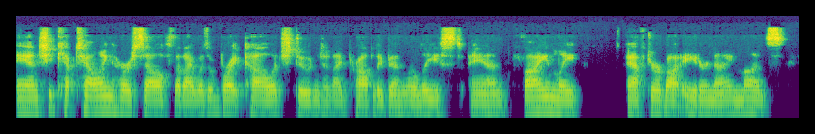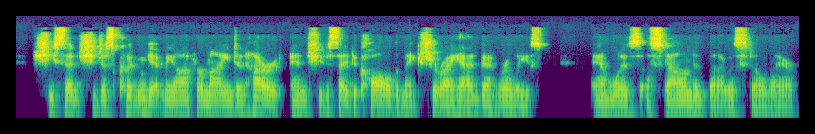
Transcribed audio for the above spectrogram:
And she kept telling herself that I was a bright college student and I'd probably been released. And finally, after about eight or nine months, she said she just couldn't get me off her mind and heart. And she decided to call to make sure I had been released and was astounded that I was still there.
